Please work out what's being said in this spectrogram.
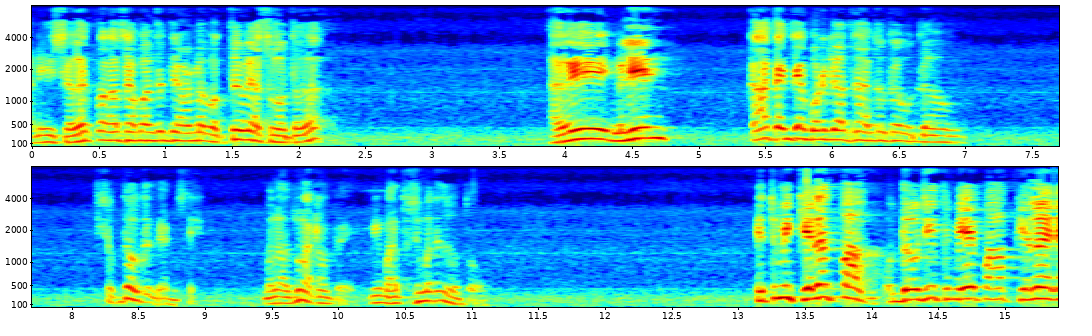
आणि शरद पवार साहेबांचं त्यावेळेला वक्तव्य असं होतं अरे मिलिंद का त्यांच्या बॉडीला त्रास होता उद्धव? शब्द होते त्यांचे. मला अजून आठवत आहे मी मातोश्रीमध्येच होतो. हे तुम्ही केलं पाप. उद्धवजी तुम्ही हे पाप केलंय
